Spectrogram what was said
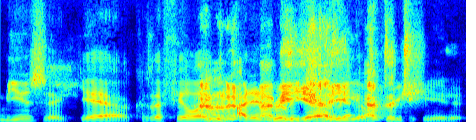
Music, yeah, because I feel like don't. I, didn't I mean, really yeah, truly you have to appreciate it.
